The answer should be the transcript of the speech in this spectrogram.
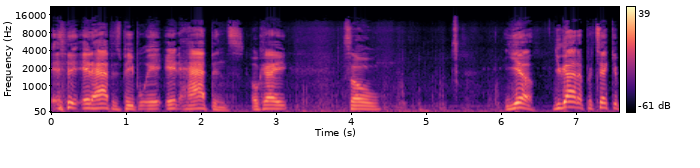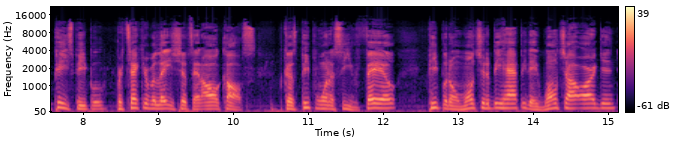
It, it happens, people. It, it happens. Okay. So, yeah, you got to protect your peace, people. Protect your relationships at all costs because people want to see you fail. People don't want you to be happy. They want y'all arguing.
